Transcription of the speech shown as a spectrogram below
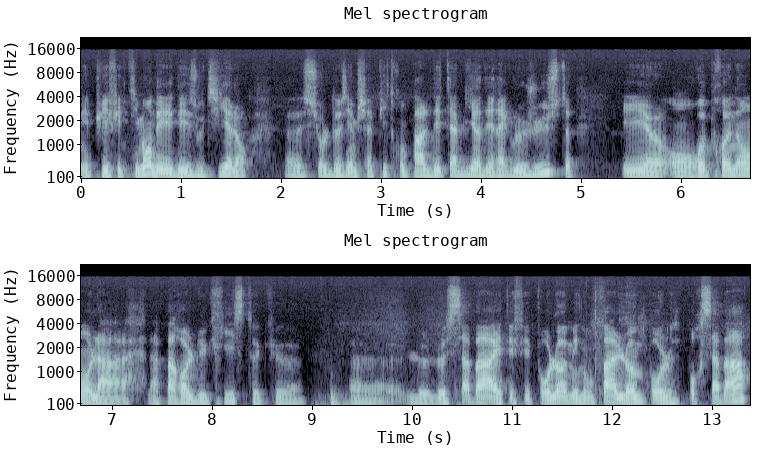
Et puis, effectivement, des, des outils. Alors, sur le deuxième chapitre, on parle d'établir des règles justes et euh, en reprenant la, parole du Christ que euh, le, sabbat a été fait pour l'homme et non pas l'homme pour, sabbat,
